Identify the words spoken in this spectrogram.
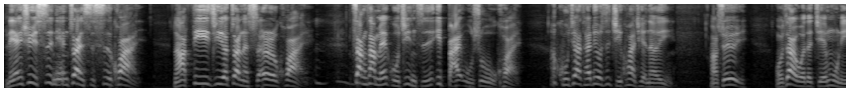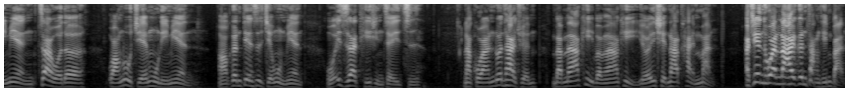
连续四年赚十四块。然后第一季就赚了十二块，账上每股净值一百五十五块，啊，股价才六十几块钱而已，啊，所以我在我的节目里面，在我的网络节目里面，啊，跟电视节目里面，我一直在提醒这一支。那果然论泰拳慢慢 key，慢慢 key，有人嫌它太慢，啊，今天突然拉一根涨停板，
